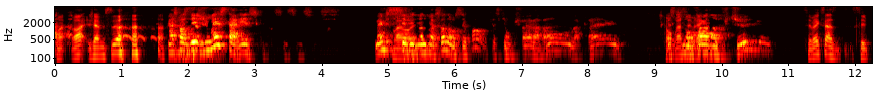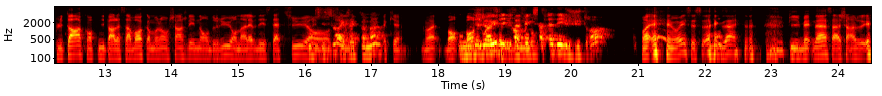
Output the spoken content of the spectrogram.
ouais, ouais j'aime ça. Parce que des humains, c'est à risque. Même si c'est des bonnes personnes, on ne sait pas qu'est-ce qu'ils ont pu faire avant ou après. Qu'est-ce qu'ils vont faire dans le futur. C'est vrai que c'est plus tard qu'on finit par le savoir. Comme là, on change les noms de rues, on enlève des statues. C'est ça, exactement. ouais, bon, on bon a déjà eu des, trophées qui s'appelaient des jutras. Ouais, oui, c'est ça, exact. Puis maintenant, ça a changé.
